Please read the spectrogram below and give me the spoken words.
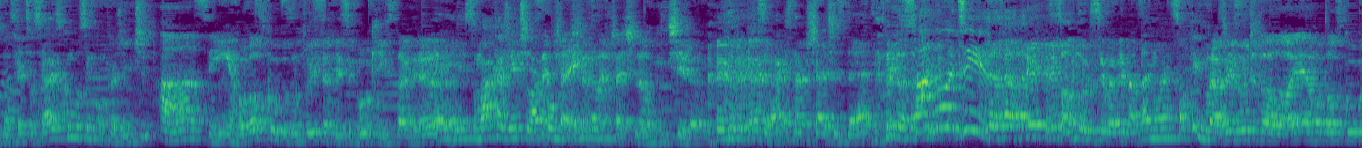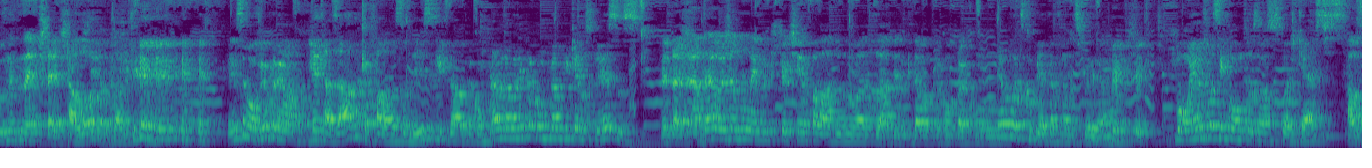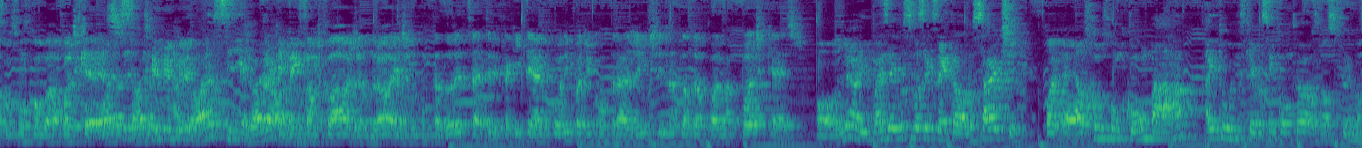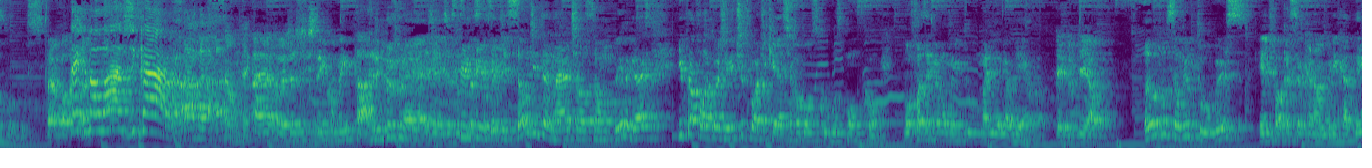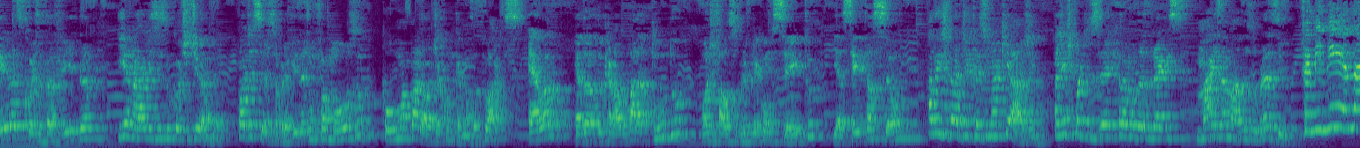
Cubos. Nas redes sociais, como você encontra a gente? Ah, sim, arroba aos cubos no Twitter, Facebook, Instagram. É isso, marca a gente lá, Snapchat, comenta. Snapchat não, mentira. Será que Snapchat is dead? Só nudes! só nude, você vai ver na timeline, só tem pra nude. ver nude do Aloy é arroba aos cubos no Snapchat. Tá louco? Claro que não. Você não ouviu o programa retrasado que eu falava sobre isso? O que que dava pra comprar? Não dava nem pra comprar pequenos preços. Verdade, até hoje eu não lembro o que que eu tinha falado no WhatsApp do que dava pra comprar com Eu vou descobrir até o final desse programa. Bom, é onde você encontra os nossos podcasts. Olha podcast. só, já... agora sim, agora Pra é quem hora. tem SoundCloud, Android, no computador, etc. E pra quem tem iPhone, pode encontrar a gente na plataforma podcast. Olha aí, mas aí se você quiser entrar lá no site, é aoscubos.com barra iTunes, que aí você encontra os nossos programas todos. Pra falar Tecnológica! São É, hoje a gente tem comentário. É, gente, essas pessoas aqui são de internet, elas são bem legais. E pra falar com a gente, podcast.com. Vou fazer meu momento Marília Gabriela. Pedro Bial. Ambos são youtubers, ele foca seu canal em brincadeiras, coisas da vida e análises do cotidiano. Pode ser sobre a vida de um famoso ou uma paródia com temas atuais. Ela é dona do canal Para Tudo, onde fala sobre preconceito e aceitação, além de dar dicas de maquiagem. A gente pode dizer que ela é uma das drags mais amadas do Brasil. Feminina!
